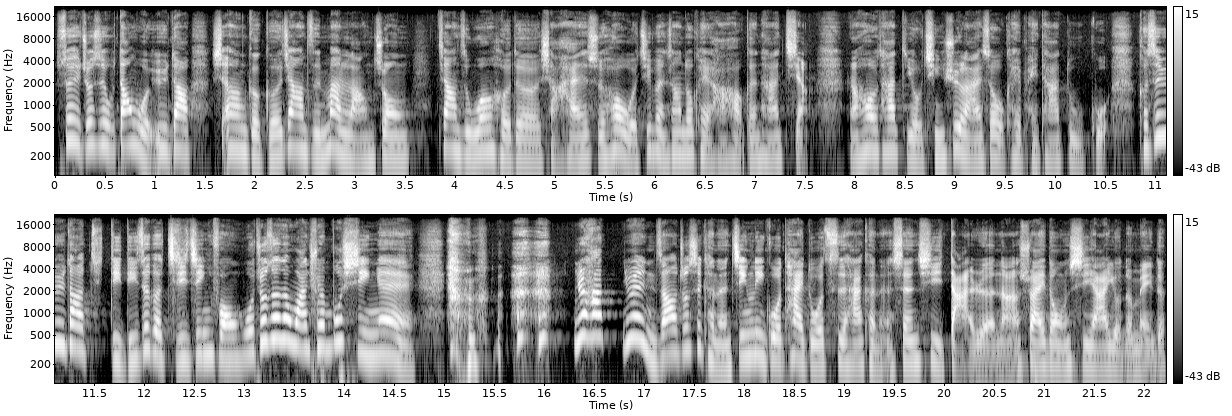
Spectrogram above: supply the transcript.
所以就是当我遇到像哥哥这样子慢郎中这样子温和的小孩的时候，我基本上都可以好好跟他讲，然后他有情绪来的时候，我可以陪他度过。可是遇到弟弟这个急惊风，我就真的完全不行哎。因为他，因为你知道，就是可能经历过太多次，他可能生气、打人啊、摔东西啊，有的没的。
